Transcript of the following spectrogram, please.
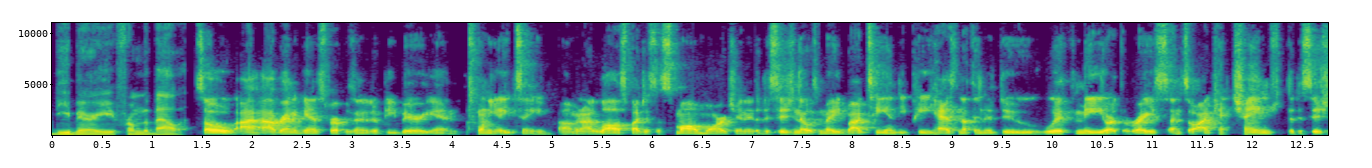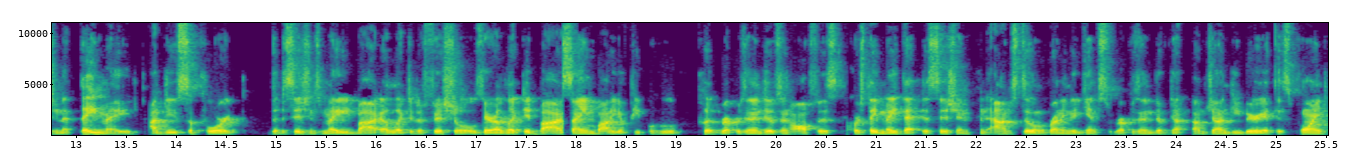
DeBerry from the ballot. So I, I ran against Representative DeBerry in 2018, um, and I lost by just a small margin. And the decision that was made by TNDP has nothing to do with me or the race, and so I can't change the decision that they made. I do support the decisions made by elected officials. They're elected by the same body of people who put representatives in office. Of course, they made that decision, and I'm still running against Representative um, John DeBerry at this point.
